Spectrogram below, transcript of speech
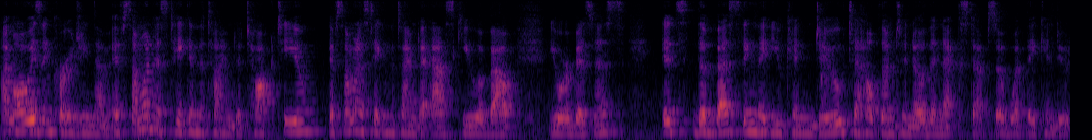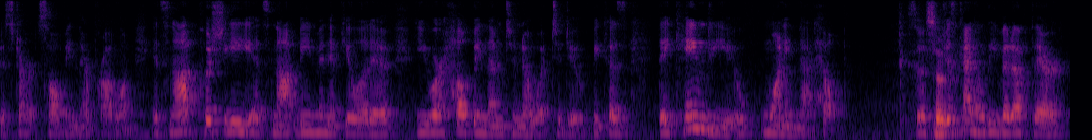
I'm always encouraging them. If someone has taken the time to talk to you, if someone has taken the time to ask you about your business, it's the best thing that you can do to help them to know the next steps of what they can do to start solving their problem. It's not pushy, it's not being manipulative. You are helping them to know what to do because they came to you wanting that help. So if so, you just kind of leave it up there,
